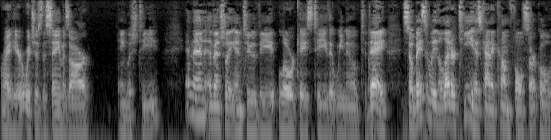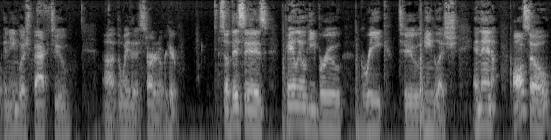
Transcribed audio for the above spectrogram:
right here, which is the same as our English T and then eventually into the lowercase t that we know today. So basically the letter T has kind of come full circle in English back to uh, the way that it started over here. So this is Paleo-Hebrew, Greek to English. And then also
